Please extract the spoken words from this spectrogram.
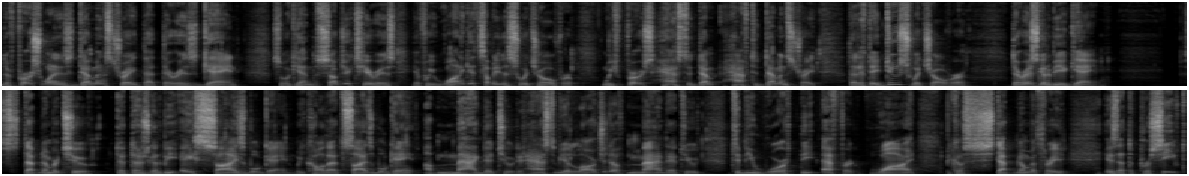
The first one is demonstrate that there is gain. So again, the subject here is if we want to get somebody to switch over, we first has to dem- have to demonstrate that if they do switch over, there is going to be a gain. Step number two, that there's going to be a sizable gain. We call that sizable gain a magnitude. It has to be a large enough magnitude to be worth the effort. Why? Because step number three is that the perceived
